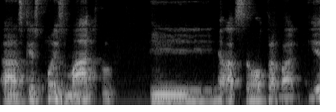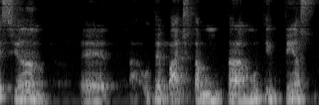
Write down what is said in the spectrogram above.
as questões macro e em relação ao trabalho. E esse ano, é, o debate está tá muito intenso,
